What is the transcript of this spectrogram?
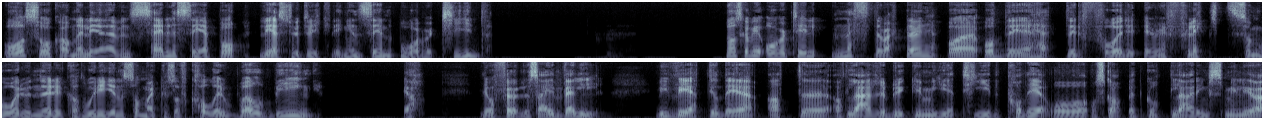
og så kan eleven selv se på leseutviklingen sin over tid. Nå skal vi over til neste verktøy, og det heter for Reflect, som går under kategorien som Microsoft kaller well-being. Ja, det å føle seg vel. Vi vet jo det at, eh, at lærere bruker mye tid på det å, å skape et godt læringsmiljø.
